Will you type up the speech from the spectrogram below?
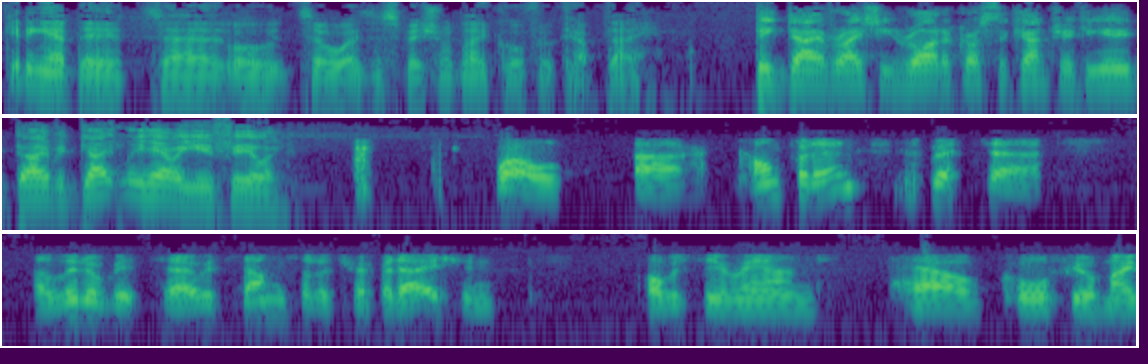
getting out there. It's, uh, well, it's always a special day, Caulfield Cup Day. Big day of racing right across the country for you, David Gately. How are you feeling? Well, uh, confident, but uh, a little bit uh, with some sort of trepidation, obviously around how Caulfield may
